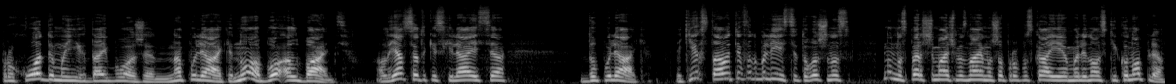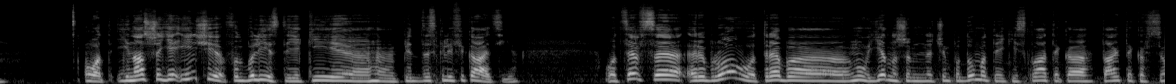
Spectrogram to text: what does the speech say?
проходимо їх, дай Боже, на поляки, ну або албанців. Але я все-таки схиляюся до поляків. Яких ставити футболістів? Тому що у нас, ну, у нас перший матч ми знаємо, що пропускає Маліновський Конопля. От. І в нас ще є інші футболісти, які під дискваліфікацією. Оце все Реброву треба, ну, є над чим подумати, якісь склад, тактика, все,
